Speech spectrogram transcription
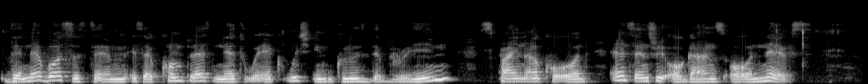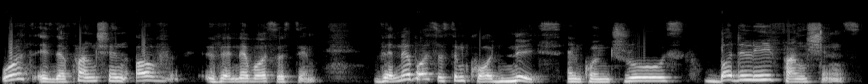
The nervous system is a complex network which includes the brain, spinal cord, and sensory organs or nerves. What is the function of the nervous system? The nervous system coordinates and controls bodily functions,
